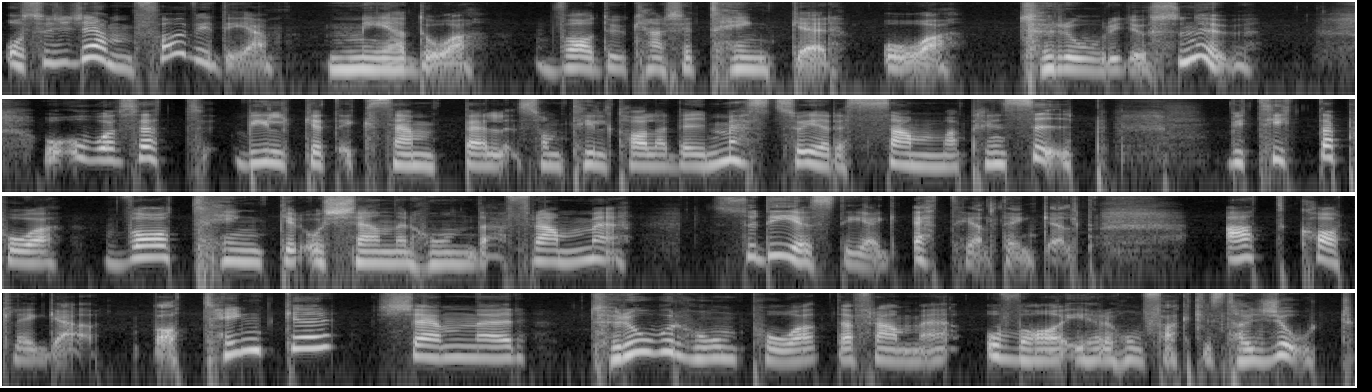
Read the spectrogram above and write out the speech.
Och så jämför vi det med då vad du kanske tänker och tror just nu. Och oavsett vilket exempel som tilltalar dig mest så är det samma princip. Vi tittar på vad tänker och känner hon där framme? Så det är steg ett helt enkelt. Att kartlägga vad tänker, känner, tror hon på där framme och vad är det hon faktiskt har gjort?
